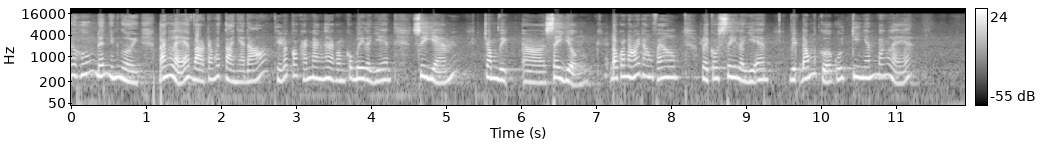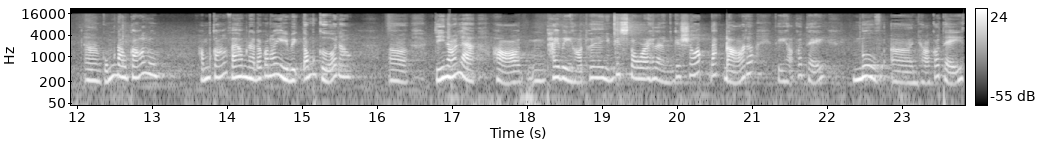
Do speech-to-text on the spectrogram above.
Nó hướng đến những người bán lẻ vào trong cái tòa nhà đó thì rất có khả năng ha. Còn câu B là gì em? Suy giảm trong việc uh, xây dựng. Đâu có nói đâu phải không? Rồi câu C là gì em? Việc đóng cửa của chi nhánh bán lẻ. À, cũng đâu có luôn. Không có phải không nào? Đâu có nói gì việc đóng cửa đâu. À, chỉ nói là họ thay vì họ thuê những cái store hay là những cái shop đắt đỏ đó thì họ có thể move uh, họ có thể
